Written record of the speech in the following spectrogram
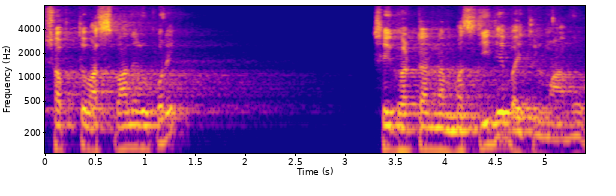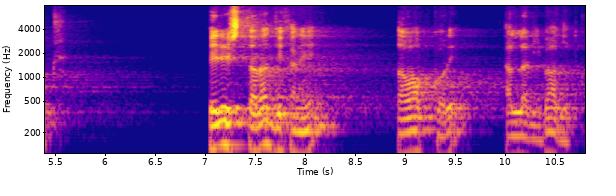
সপ্তম আসমানের উপরে। সেই ঘরটার নাম মসজিদে বাইতুল মামুর। ফেরেশ তারা যেখানে তাওয়াব করে, আল্লাহর ইবাদত করে।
